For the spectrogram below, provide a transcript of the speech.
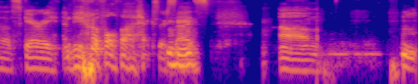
a scary and beautiful thought exercise. Um, hmm.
